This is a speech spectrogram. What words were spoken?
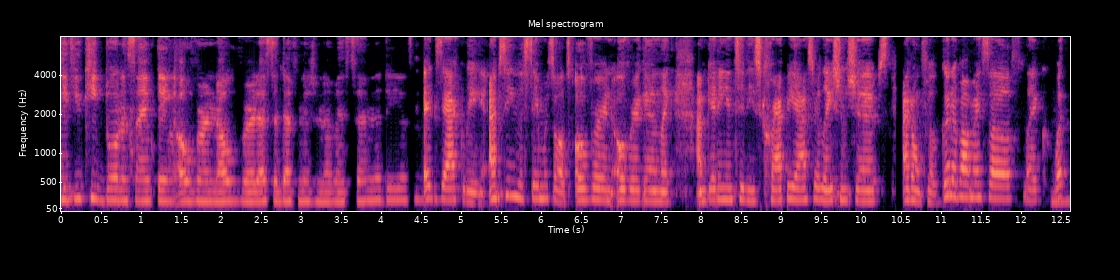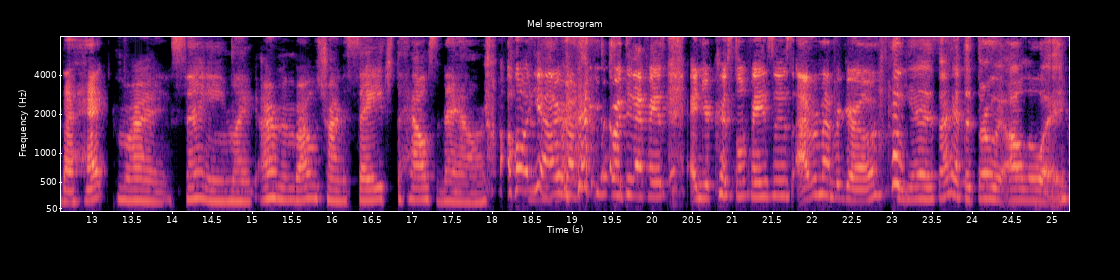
If you keep doing the same thing over and over, that's the definition of insanity, isn't it? Exactly. I'm seeing the same results over and over again. Like, I'm getting into these crappy ass relationships. I don't feel good about myself. Like, what the heck? Right. Same. Like I remember I was trying to sage the house down. Oh yeah, I remember you were going through that phase and your crystal phases. I remember, girl. yes, I had to throw it all away.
